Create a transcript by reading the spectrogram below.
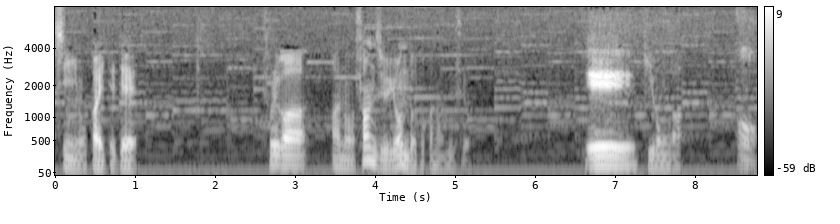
シーンを描いてて、それが、あの、34度とかなんですよ、へえ。気温が。おう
